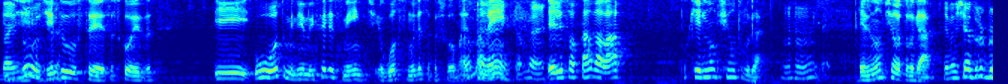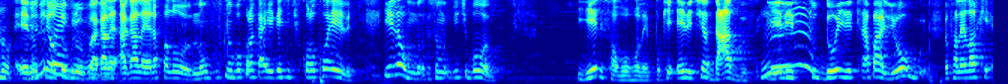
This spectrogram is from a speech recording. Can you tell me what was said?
Da de, indústria. de indústria, essas coisas. E o outro menino, infelizmente, eu gosto muito dessa pessoa, mas também, também. ele só tava lá porque ele não tinha outro lugar. Uhum. Ele não tinha outro lugar. Ele não tinha outro grupo. Ele não tinha outro grupo. A, tinha- galera, a galera falou, não, não vou colocar ele, a gente colocou ele. E ele é uma pessoa muito gente boa. E ele salvou o rolê, porque ele tinha dados. E ele estudou, e ele trabalhou. Eu falei, hora que,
